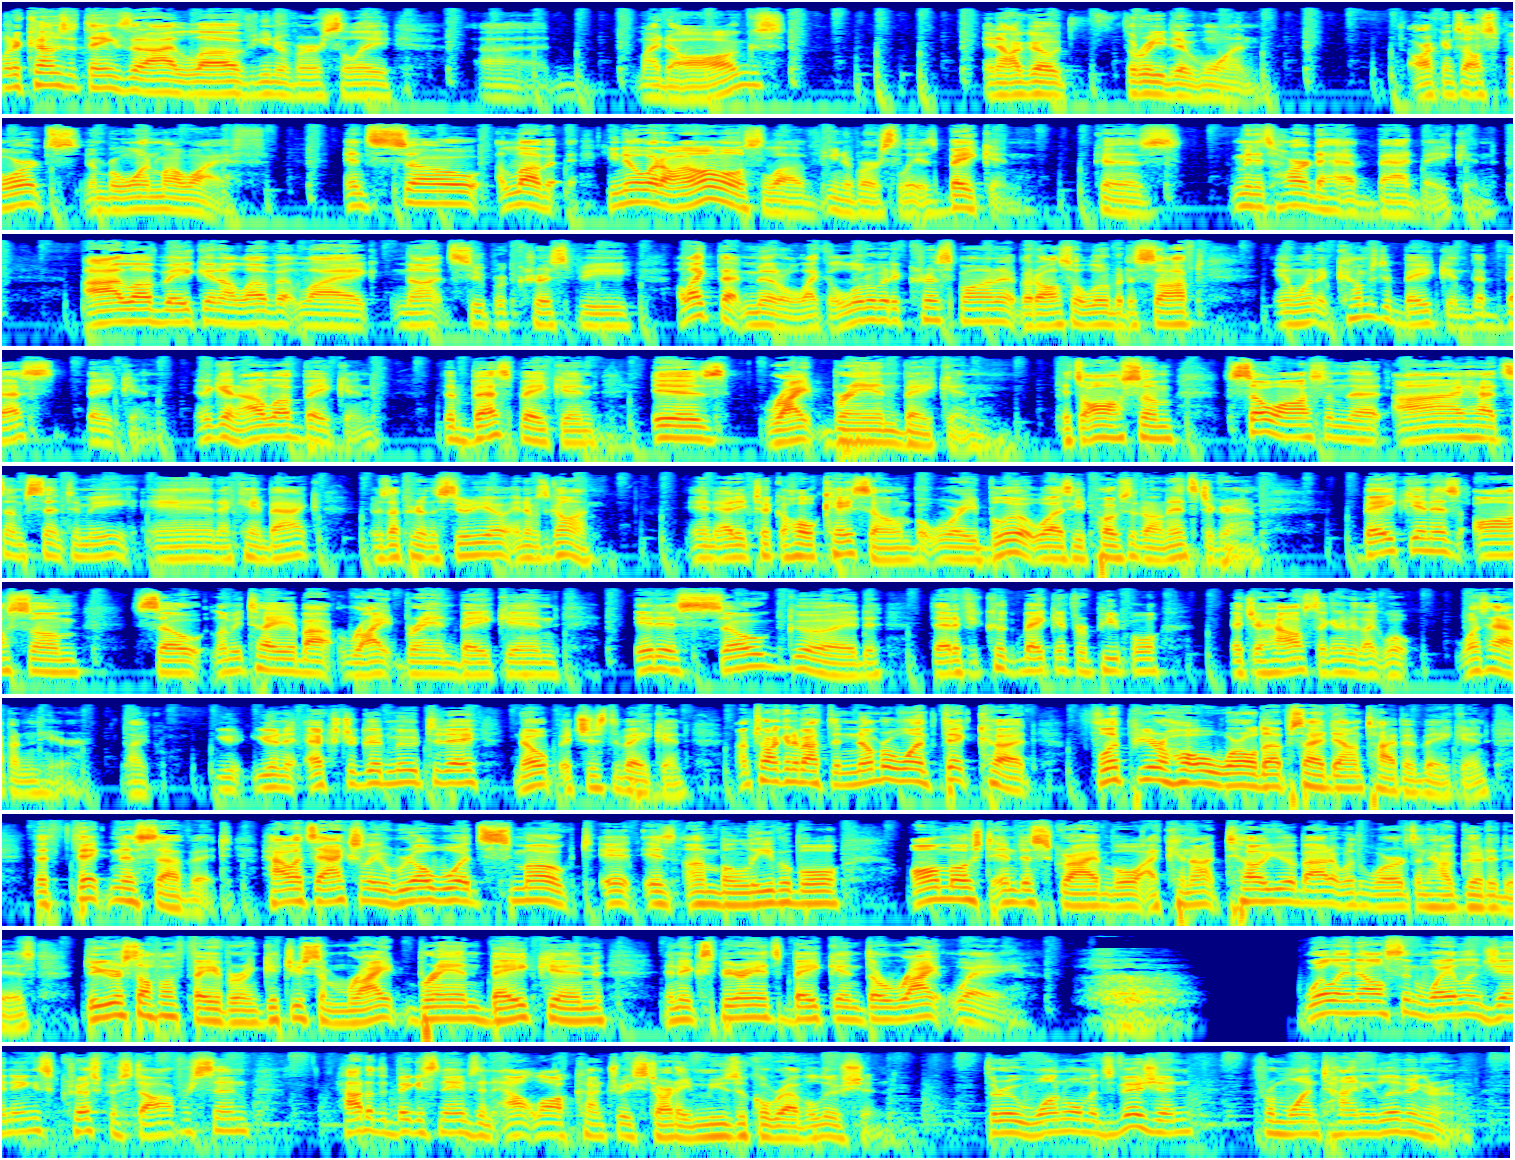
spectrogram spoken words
when it comes to things that I love universally, uh, my dogs, and I'll go three to one. Arkansas sports, number one, my wife. And so I love it. You know what I almost love universally is bacon because, I mean, it's hard to have bad bacon. I love bacon. I love it like not super crispy. I like that middle, like a little bit of crisp on it, but also a little bit of soft. And when it comes to bacon, the best bacon, and again, I love bacon, the best bacon is Wright brand bacon. It's awesome. So awesome that I had some sent to me and I came back. It was up here in the studio and it was gone. And Eddie took a whole case home, but where he blew it was he posted it on Instagram. Bacon is awesome. So let me tell you about Wright brand bacon. It is so good that if you cook bacon for people at your house, they're going to be like, well, what's happening here? Like, you, you in an extra good mood today? Nope, it's just the bacon. I'm talking about the number one thick cut, flip your whole world upside down type of bacon. The thickness of it, how it's actually real wood smoked. It is unbelievable, almost indescribable. I cannot tell you about it with words and how good it is. Do yourself a favor and get you some Wright brand bacon and experience bacon the right way. Willie Nelson, Waylon Jennings, Kris Kristofferson. How did the biggest names in outlaw country start a musical revolution? Through one woman's vision from one tiny living room.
